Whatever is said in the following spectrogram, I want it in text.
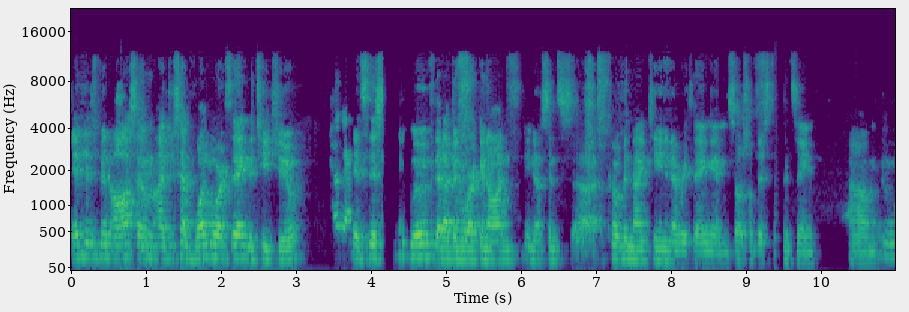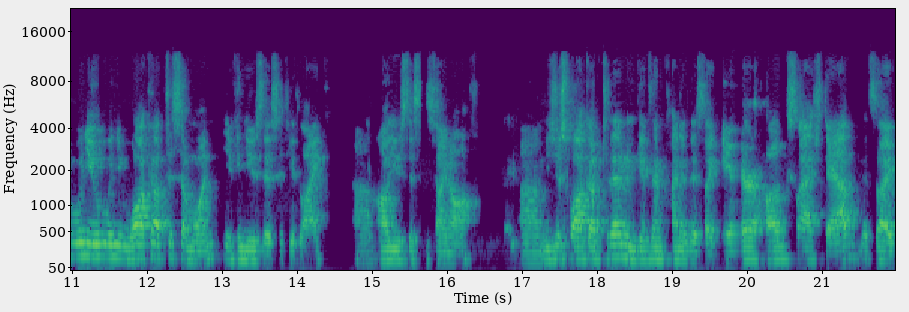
it has been awesome. I just have one more thing to teach you. Okay. It's this move that I've been working on, you know, since uh, COVID nineteen and everything, and social distancing. Um, when you when you walk up to someone, you can use this if you'd like. Um, I'll use this to sign off. Um, you just walk up to them and give them kind of this like air hug slash dab. It's like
